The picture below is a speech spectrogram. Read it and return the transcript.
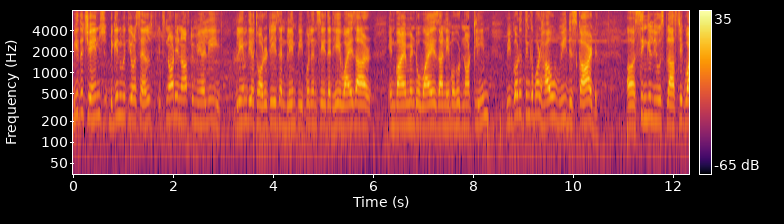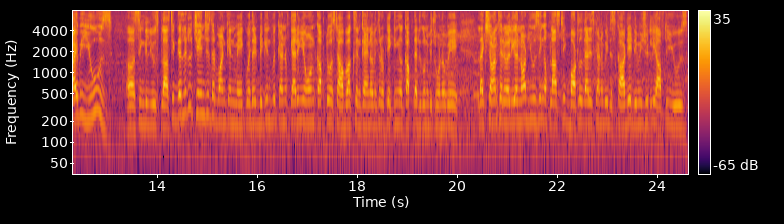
Be the change. Begin with yourself. It's not enough to merely blame the authorities and blame people and say that, hey, why is our environment or why is our neighborhood not clean? We've got to think about how we discard uh, single use plastic, why we use uh, single-use plastic. There are little changes that one can make, whether it begins with kind of carrying your own cup to a Starbucks and kind of instead of taking a cup that is going to be thrown away, like Shaan said earlier, not using a plastic bottle that is going to be discarded immediately after use,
